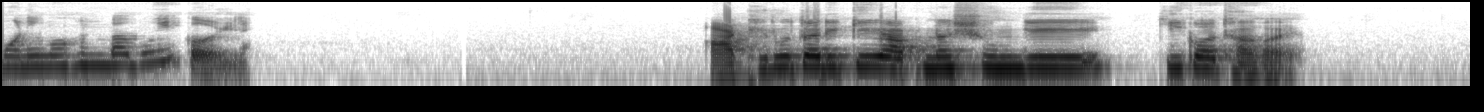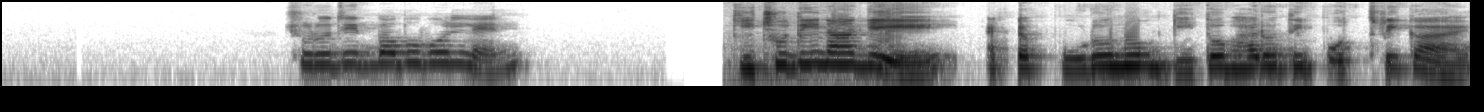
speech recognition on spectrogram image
মণিমোহনবাবুই করলেন। আঠেরো তারিখে আপনার সঙ্গে কি কথা হয়? সুরজিৎবাবু বললেন কিছুদিন আগে একটা পুরনো গীতভারতী পত্রিকায়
